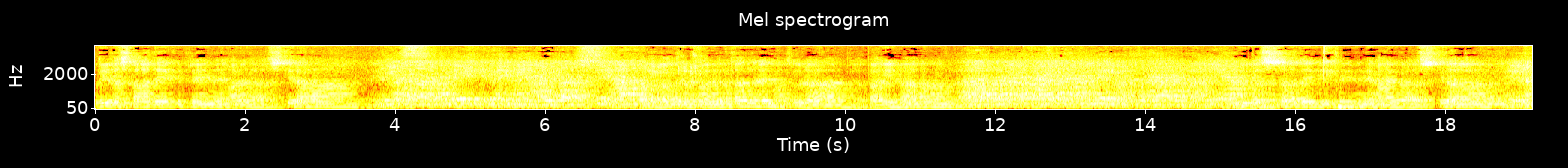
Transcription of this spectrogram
Lila stala deki preme harila astira. Lila stala deki preme harila astira. Bhavandra paila tandre matura pahira. Lila stala deki preme harila astira. Lila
